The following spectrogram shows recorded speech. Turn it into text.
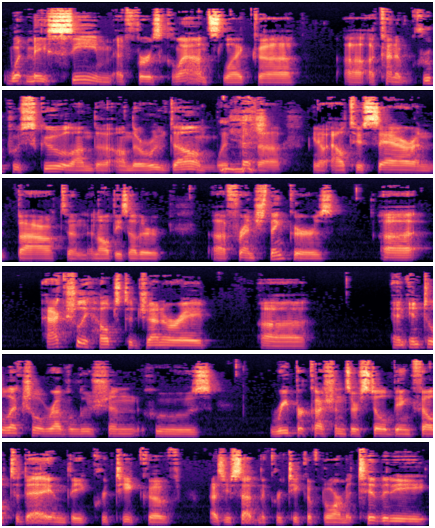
what may seem at first glance like uh, uh, a kind of groupuscule on the on the Rue d'Ulm with yes. uh, you know Althusser and Barthes and, and all these other uh, French thinkers uh, actually helps to generate uh, an intellectual revolution whose repercussions are still being felt today in the critique of, as you said, in the critique of normativity,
